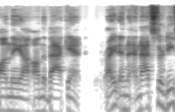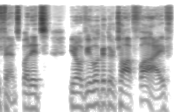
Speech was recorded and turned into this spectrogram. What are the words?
on the uh, on the back end, right? And and that's their defense. But it's you know if you look at their top five,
